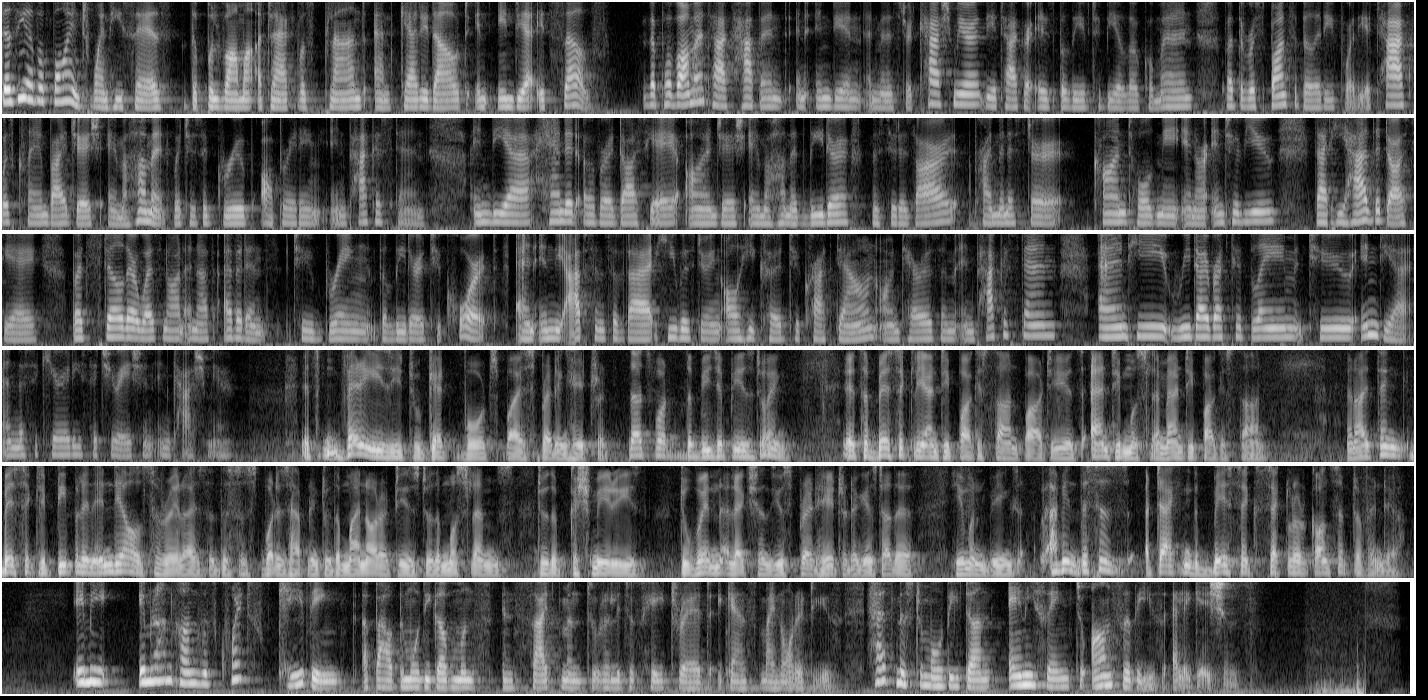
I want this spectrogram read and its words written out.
Does he have a point when he says the Pulwama attack was planned and carried out in India itself? The Pulwama attack happened in Indian administered Kashmir. The attacker is believed to be a local man, but the responsibility for the attack was claimed by Jaish e Mohammed, which is a group operating in Pakistan. India handed over a dossier on Jaish e Mohammed leader Masood Azhar. Prime Minister Khan told me in our interview that he had the dossier, but still there was not enough evidence to bring the leader to court. And in the absence of that, he was doing all he could to crack down on terrorism in Pakistan, and he redirected blame to India and the security situation in Kashmir. It's very easy to get votes by spreading hatred. That's what the BJP is doing. It's a basically anti-Pakistan party. It's anti-Muslim, anti-Pakistan. And I think basically people in India also realize that this is what is happening to the minorities, to the Muslims, to the Kashmiris. To win elections, you spread hatred against other human beings. I mean, this is attacking the basic secular concept of India. Amy, Imran Khan was quite scathing about the Modi government's incitement to religious hatred against minorities. Has Mr. Modi done anything to answer these allegations?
